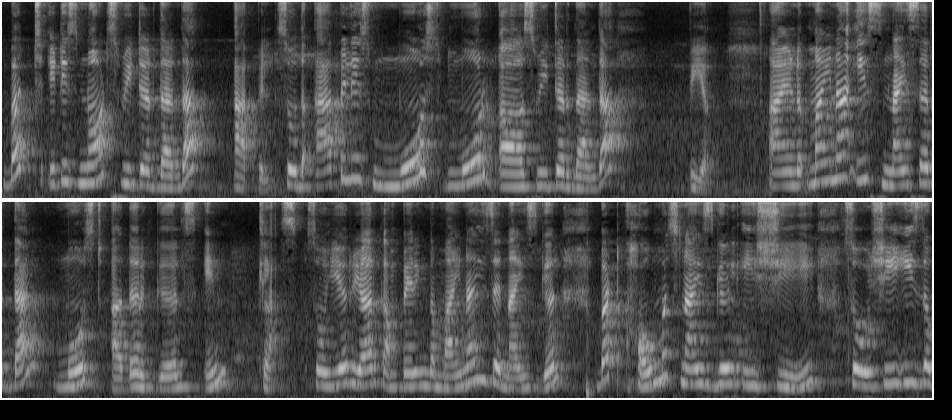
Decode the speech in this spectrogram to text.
but it is not sweeter than the apple. So the apple is most more uh, sweeter than the pear. And Maina is nicer than most other girls in class. So here you are comparing the Maina is a nice girl, but how much nice girl is she? So she is the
